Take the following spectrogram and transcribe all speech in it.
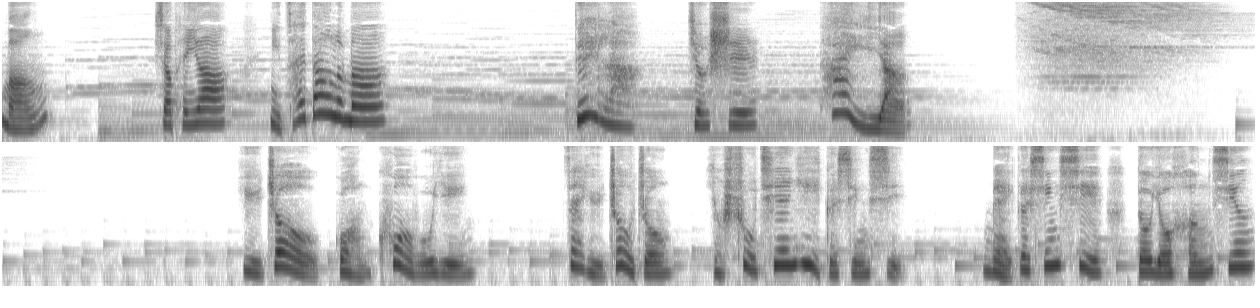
芒。小朋友，你猜到了吗？对啦，就是太阳。宇宙广阔无垠，在宇宙中有数千亿个星系，每个星系都由恒星、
